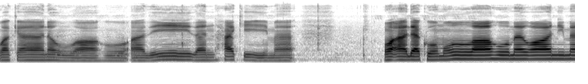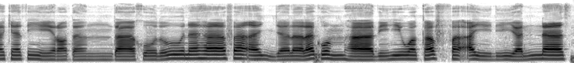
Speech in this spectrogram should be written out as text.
وكان الله عزيزا حكيما. وعدكم الله مغانم كثيرة تأخذونها فأجل لكم هذه وكف أيدي الناس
